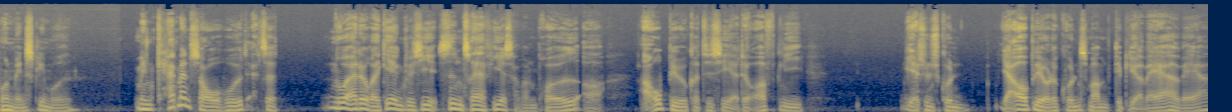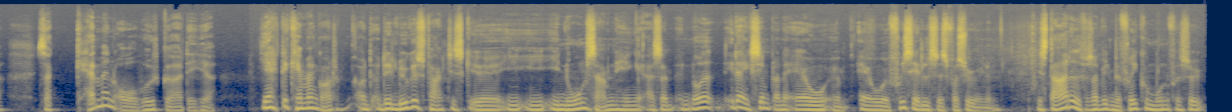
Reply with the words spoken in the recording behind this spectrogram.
på en menneskelig måde. Men kan man så overhovedet, altså nu er det jo regeringen, du siger, siden 83 har man prøvet at afbyråkratisere det offentlige. Jeg synes kun, jeg oplever det kun som om, det bliver værre og værre. Så kan man overhovedet gøre det her? Ja, det kan man godt, og, og det lykkes faktisk øh, i, i, i nogle sammenhænge. Altså noget, et af eksemplerne er jo, øh, er jo frisættelsesforsøgene. Det startede for så vidt med frikommuneforsøg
